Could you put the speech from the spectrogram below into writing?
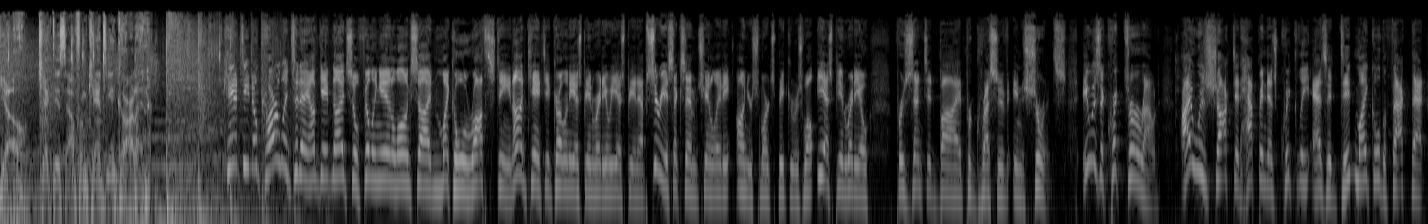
Yo, check this out from Canty and Carlin. Canty, no Carlin today. I'm Gabe Neitzel filling in alongside Michael Rothstein on Canty and Carlin, ESPN Radio, ESPN app, Sirius XM Channel 80 on your smart speaker as well. ESPN Radio presented by Progressive Insurance. It was a quick turnaround. I was shocked it happened as quickly as it did, Michael. The fact that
